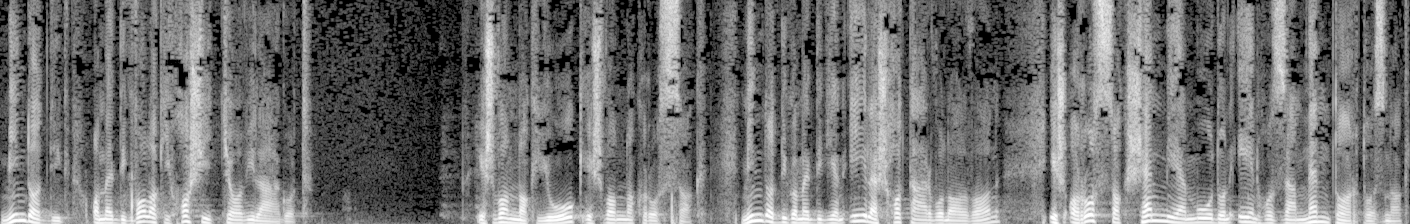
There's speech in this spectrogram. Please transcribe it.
Mindaddig, ameddig valaki hasítja a világot, és vannak jók, és vannak rosszak. Mindaddig, ameddig ilyen éles határvonal van, és a rosszak semmilyen módon én hozzám nem tartoznak,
